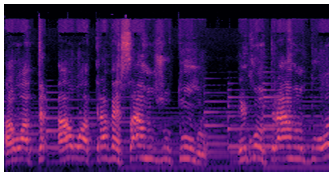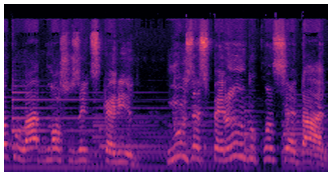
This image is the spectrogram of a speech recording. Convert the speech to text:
Ao, ao atravessarmos o túmulo, encontrarmos do outro lado nossos entes queridos, nos esperando com ansiedade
